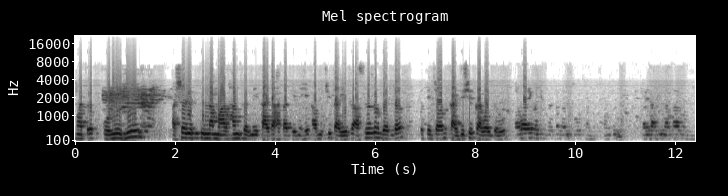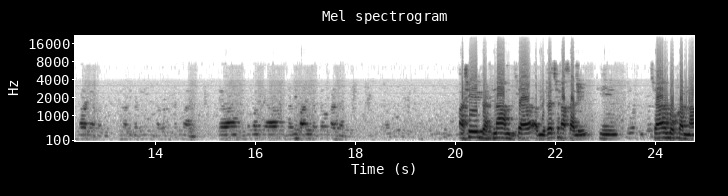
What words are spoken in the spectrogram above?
मात्र कोणीही अशा व्यक्तींना मारहाण करणे कायदा हातात घेणे हे अनुचित आहे. जर असं जर घडलं तर त्याच्यावर कायदेशीर कारवाई करू. अशी एक घटना आमच्या निदर्शनास आली की चार लोकांना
